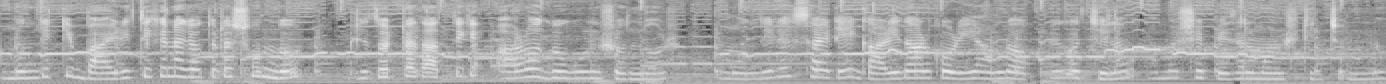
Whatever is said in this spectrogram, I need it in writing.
মন্দিরটি বাইরে থেকে না যতটা সুন্দর, ভেতরটা তার থেকে আরও দুগুণ সুন্দর। মন্দিরের সাইডে গাড়ি দাঁড় করিয়ে আমরা অপেক্ষা করছিলাম আমার সেই স্পেশাল মানুষটির জন্য।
